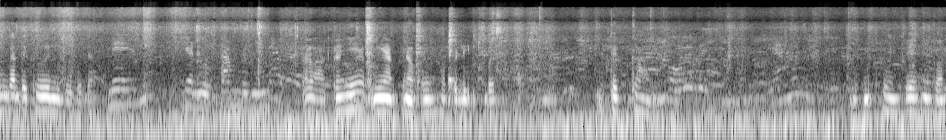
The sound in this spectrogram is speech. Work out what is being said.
ำกันแต่คืนอยู่ก็จะเน่ยันหลุดตามเดี๋ยวนี้ตลาดก็เงียบเงียบเนาะเออเขาไปลิบเบิดตึกไก่เพื่อนเจ๊ให้ก่อน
